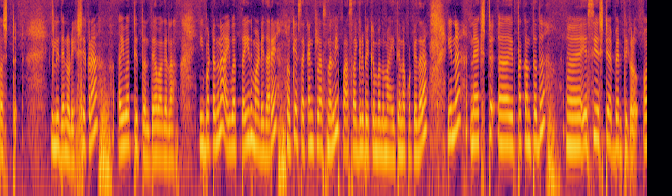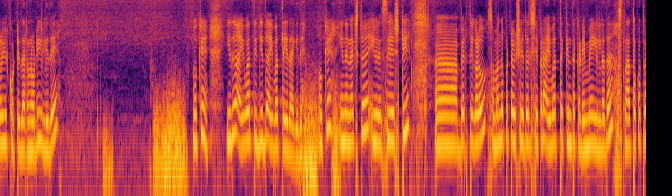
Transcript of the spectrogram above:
ಫಸ್ಟ್ ಇಲ್ಲಿದೆ ನೋಡಿ, ಶೇಕಡ ಐವತ್ತಿತ್ತಂತೆ ಅವಾಗೆಲ್ಲ. ಈಗ ಬಟ್ ಅದನ್ನು ಐವತ್ತೈದು ಮಾಡಿದ್ದಾರೆ. ಓಕೆ ಸೆಕೆಂಡ್ ಕ್ಲಾಸ್ನಲ್ಲಿ ಪಾಸ್ ಆಗಿರಬೇಕೆಂಬುದು ಮಾಹಿತಿಯನ್ನು ಕೊಟ್ಟಿದ್ದಾರೆ. ಇನ್ನು ನೆಕ್ಸ್ಟ್ ಇರ್ತಕ್ಕಂಥದ್ದು ಎಸ್ ಸಿ ಎಸ್ ಟಿ ಅಭ್ಯರ್ಥಿಗಳು ಅವರಿಗೆ ಕೊಟ್ಟಿದ್ದಾರೆ ನೋಡಿ, ಇಲ್ಲಿದೆ. ಓಕೆ ಇದು ಐವತ್ತಿದ್ದಿದ್ದು ಐವತ್ತೈದಾಗಿದೆ. ಓಕೆ ಇನ್ನು ನೆಕ್ಸ್ಟ್ ಇವರು ಎಸ್ ಸಿ ಎಸ್ ಟಿ ಅಭ್ಯರ್ಥಿಗಳು, ಸಂಬಂಧಪಟ್ಟ ವಿಷಯದಲ್ಲಿ ಶೇಕಡ ಐವತ್ತಕ್ಕಿಂತ ಕಡಿಮೆ ಇಲ್ಲದ ಸ್ನಾತಕೋತ್ತರ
